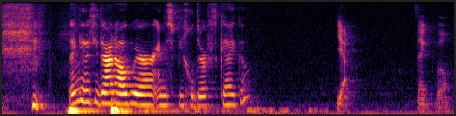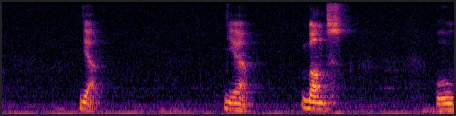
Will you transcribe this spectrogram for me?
Denk je dat je daar nou ook weer in de spiegel durft te kijken? denk ik wel. Ja. Ja. Want hoe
